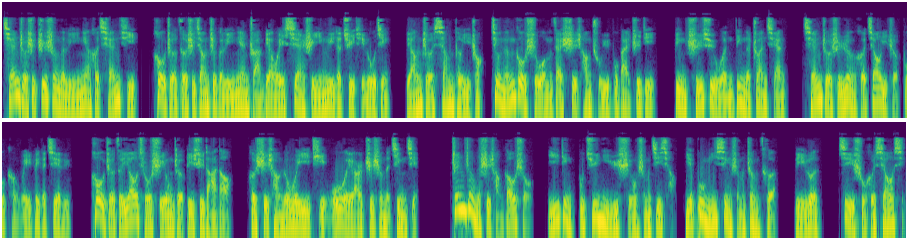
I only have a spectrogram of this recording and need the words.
前者是制胜的理念和前提，后者则是将这个理念转变为现实盈利的具体路径，两者相得益彰，就能够使我们在市场处于不败之地。并持续稳定的赚钱，前者是任何交易者不可违背的戒律，后者则要求使用者必须达到和市场融为一体、无为而制胜的境界。真正的市场高手一定不拘泥于使用什么技巧，也不迷信什么政策、理论、技术和消息，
